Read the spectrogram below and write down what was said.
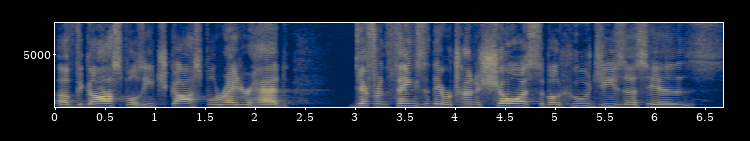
of the Gospels. Each Gospel writer had different things that they were trying to show us about who Jesus is.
